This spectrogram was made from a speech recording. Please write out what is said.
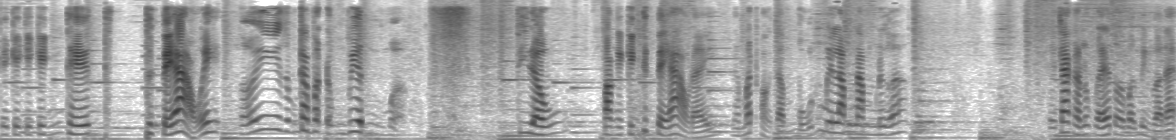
cái cái cái kính thế thực tế ảo ấy. Ấy giống các vận động viên mà thi đấu bằng cái kính thực tế ảo đấy, là mất khoảng tầm 45 năm nữa. Thế chắc là lúc đấy tôi vẫn bình luận đấy.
